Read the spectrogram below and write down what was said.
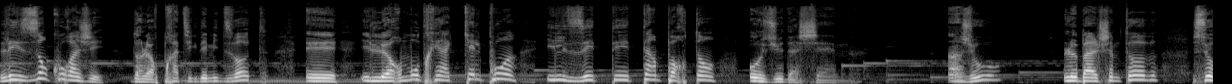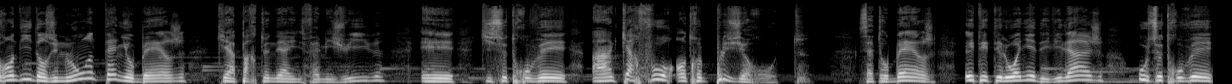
les encourageait dans leur pratique des mitzvot et il leur montrait à quel point ils étaient importants aux yeux d'Hachem. Un jour, le Baal Shem Tov se rendit dans une lointaine auberge qui appartenait à une famille juive et qui se trouvait à un carrefour entre plusieurs routes. Cette auberge était éloignée des villages où se trouvait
